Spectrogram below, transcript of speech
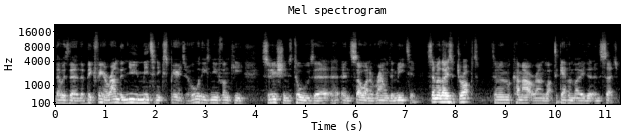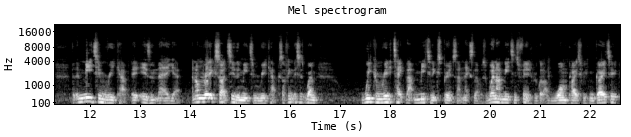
there was the, the big thing around the new meeting experience with all these new funky solutions, tools, uh, uh, and so on around the meeting. Some of those have dropped, some of them have come out around like together mode and such. But the meeting recap, it isn't there yet. And I'm really excited to see the meeting recap because I think this is when we can really take that meeting experience that next level. So when our meeting's finished, we've got that one place we can go to,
